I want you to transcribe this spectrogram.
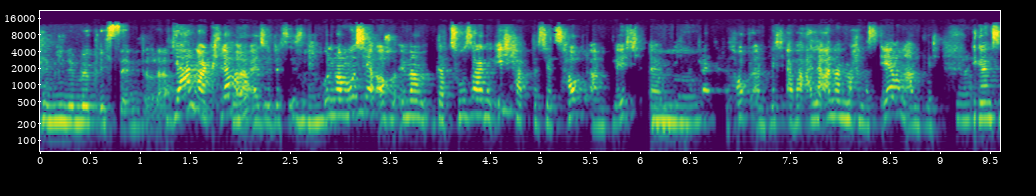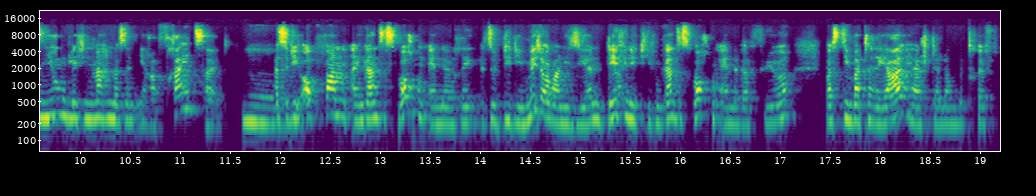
Termine möglich sind, oder? Ja, na klar. Ja? Also das ist, mhm. und man muss ja auch immer dazu sagen, ich habe das jetzt hauptamtlich, ähm, mhm. das hauptamtlich, aber alle anderen machen das ehrenamtlich. Ja. Die ganzen Jugendlichen machen das in ihrer Freizeit. Mhm. Also die opfern ein ganzes Wochenende, also die, die mitorganisieren, definitiv ein ganzes Wochenende dafür, was die Materialherstellung betrifft,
